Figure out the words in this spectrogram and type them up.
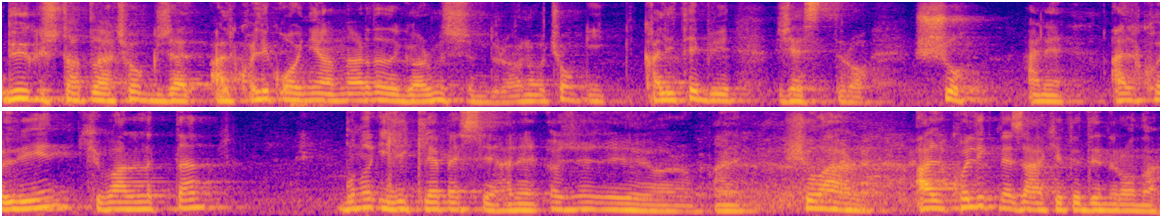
Büyük üstadlar çok güzel. Alkolik oynayanlarda da görmüşsündür. Onu o çok iyi, kalite bir jesttir o. Şu hani alkoliğin kibarlıktan bunu iliklemesi. Hani özür diliyorum. Hani şu vardı. Alkolik nezaketi denir ona.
